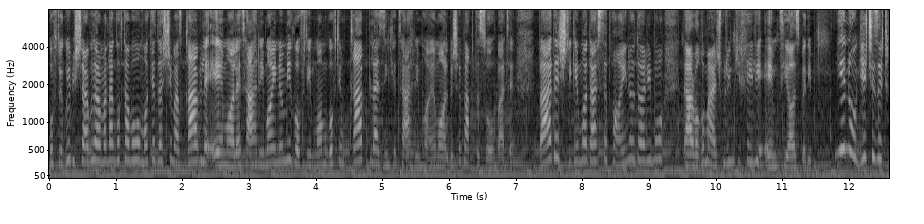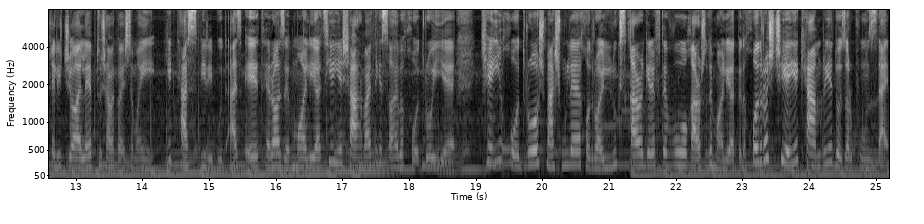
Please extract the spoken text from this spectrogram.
گفتگوی بیشتر بودن اومدن گفتن بابا ما که داشتیم از قبل اعمال تحریما اینو می‌گفتیم. ما می‌گفتیم قبل از اینکه تحریم ها اعمال بشه وقت صحبته. بعدش دیگه ما دست پایین رو داریم و در واقع مجبوریم که خیلی امتیاز بدیم. یه نوع یه چیز خیلی جالب تو شبکه‌های اجتماعی یک بود از اعتراض مالیاتی یه شهروندی که صاحب خودرویه که این خودروش مشمول خودروهای لوکس قرار گرفته و قرار شده مالیات بده. خودروش چیه؟ یه کمری 2015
